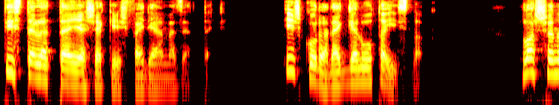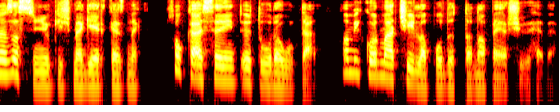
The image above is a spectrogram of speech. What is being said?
tiszteletteljesek és fegyelmezettek. És kora reggel óta isznak. Lassan az asszonyok is megérkeznek, szokás szerint öt óra után, amikor már csillapodott a nap első heve.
